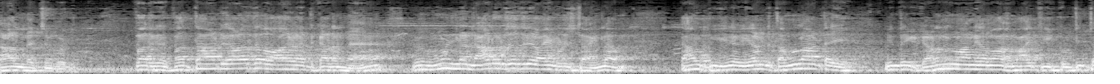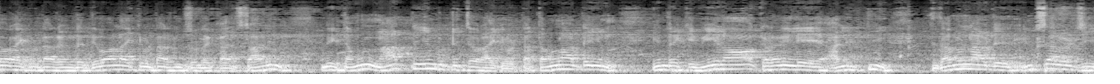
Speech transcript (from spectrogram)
நாலு லட்சம் கோடி. பாருங்க பத்து ஆண்டு காலத்தில் வாங்கின கடனை மூணு நாலு வருஷத்துலேயே வாங்கி முடிச்சிட்டாங்களா? இரண்டு தமிழ்நாட்டை இன்றைக்கு கடன் மாநிலமாக மாற்றி குட்டிச்சவராக்கி விட்டார்கள் என்று திவாலாக்கி விட்டார்கள் என்று ஸ்டாலின் இன்றைக்கு தமிழ்நாட்டையும் குட்டிச்சவராக்கி விட்டார். தமிழ்நாட்டையும் இன்றைக்கு வீணா கடனிலே அழுத்தி தமிழ்நாடு இன்சால்வன்சி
